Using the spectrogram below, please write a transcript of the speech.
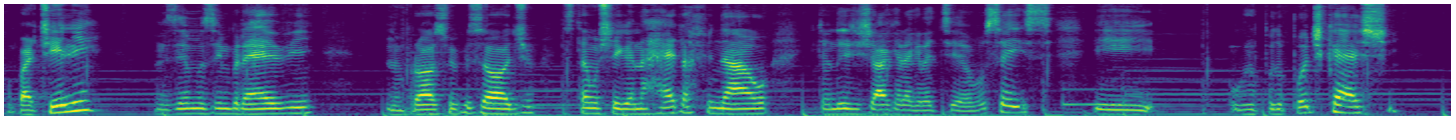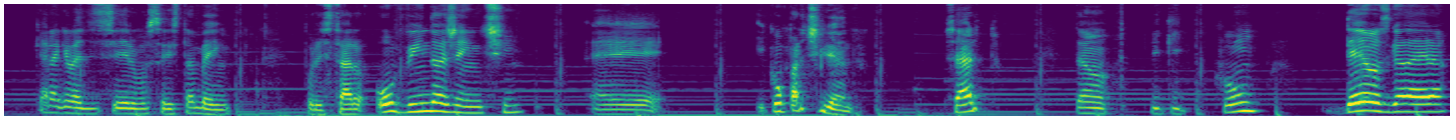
Compartilhe, nos vemos em breve no próximo episódio. Estamos chegando à reta final, então desde já quero agradecer a vocês e o grupo do podcast. Quero agradecer vocês também por estar ouvindo a gente é, e compartilhando, certo? Então, fique com Deus, galera.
